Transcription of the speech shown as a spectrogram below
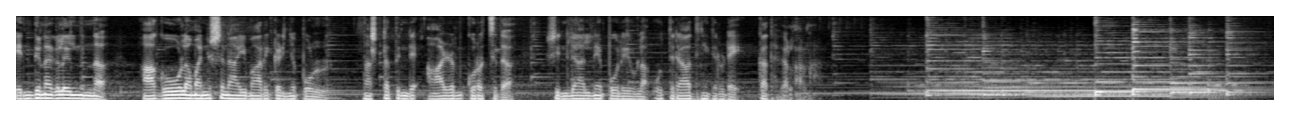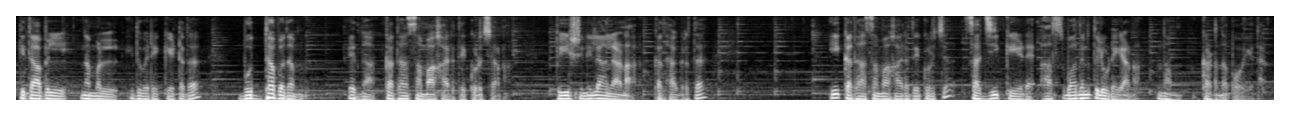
എന്തിണകളിൽ നിന്ന് ആഗോള മനുഷ്യനായി മാറിക്കഴിഞ്ഞപ്പോൾ നഷ്ടത്തിന്റെ ആഴം കുറച്ചത് ഷിൻലാലിനെ പോലെയുള്ള ഉത്തരാധുനികരുടെ കഥകളാണ്. കിതാബിൽ നമ്മൾ ഇതുവരെ കേട്ടത് ബുദ്ധപദം എന്ന കഥാസമാഹാരത്തെക്കുറിച്ചാണ്. പി ഷിനിലാലാണ് കഥാകൃത്ത്. ഈ കഥാസമാഹാരത്തെക്കുറിച്ച് സജി കെയുടെ ആസ്വാദനത്തിലൂടെയാണ് നാം കടന്നുപോയത്.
